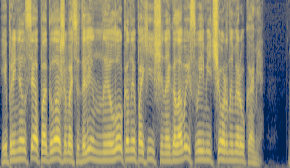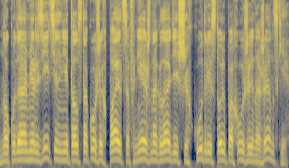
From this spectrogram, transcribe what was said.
и принялся поглаживать длинные локоны похищенной головы своими черными руками. Но куда омерзительнее толстокожих пальцев, нежно гладящих кудри, столь похожие на женские,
